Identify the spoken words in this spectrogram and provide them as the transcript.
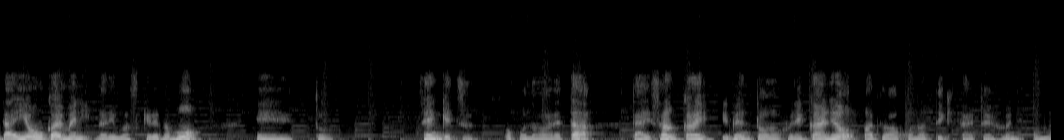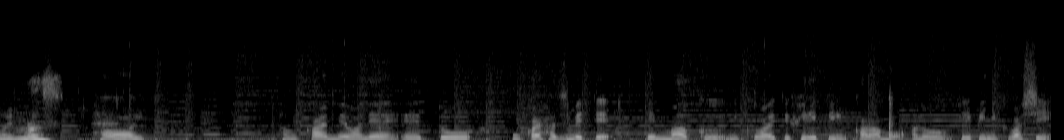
第4回目になりますけれども、えーっと、先月行われた第3回イベントの振り返りをまずは行っていきたいというふうに思います。はい。三回目はね、えっ、と今回初めてデンマークに加えてフィリピンからもあのフィリピンに詳しい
